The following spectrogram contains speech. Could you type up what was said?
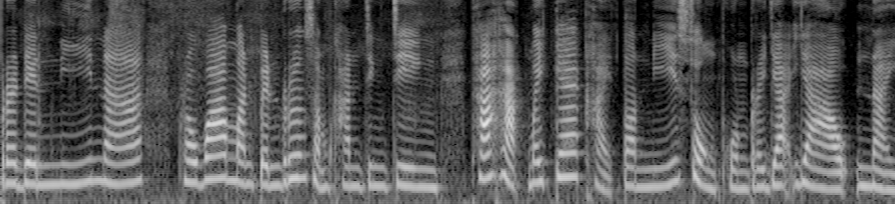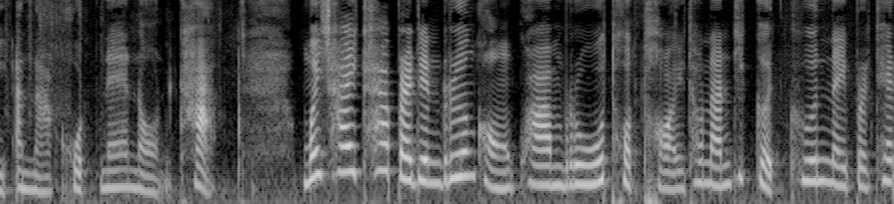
ประเด็นนี้นะ เพราะว่ามันเป็นเรื่องสำคัญจริง ๆ ถ้าหากไม่แก้ไขตอนนี้ส่งผลระยะยาวในอนาคตแน่นอนค่ะไม่ใช่แค่ประเด็นเรื่องของความรู้ถดถอยเท่านั้นที่เกิดขึ้นในประเทศ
